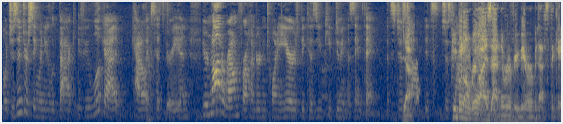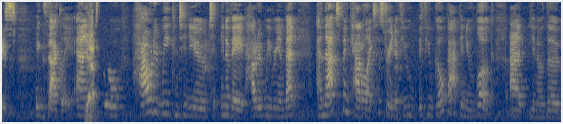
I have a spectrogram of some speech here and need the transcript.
which is interesting when you look back. If you look at Cadillac's history, and you're not around for 120 years because you keep doing the same thing. It's just Yeah. not. It's just People don't realize that in the rearview mirror, but that's the case. Exactly. And Yeah. so, how did we continue to innovate? How did we reinvent? And that's been Cadillac's history. And if you if you go back and you look at you know the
